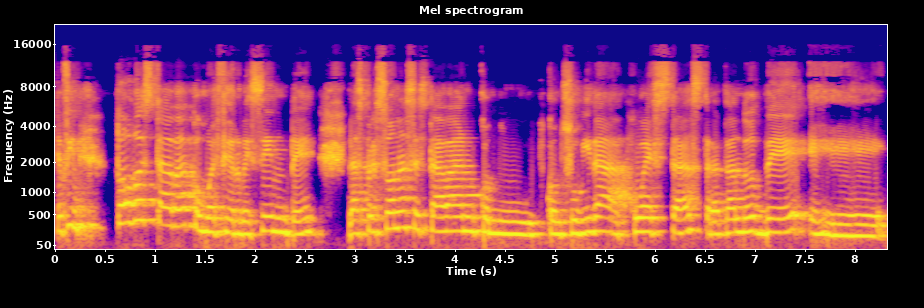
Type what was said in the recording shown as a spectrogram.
En fin, todo estaba como efervescente, las personas estaban con, con su vida a cuestas tratando de... Eh,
